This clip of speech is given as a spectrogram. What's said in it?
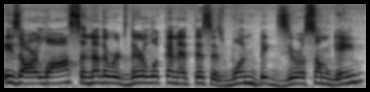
is our loss. In other words, they're looking at this as one big zero sum game.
